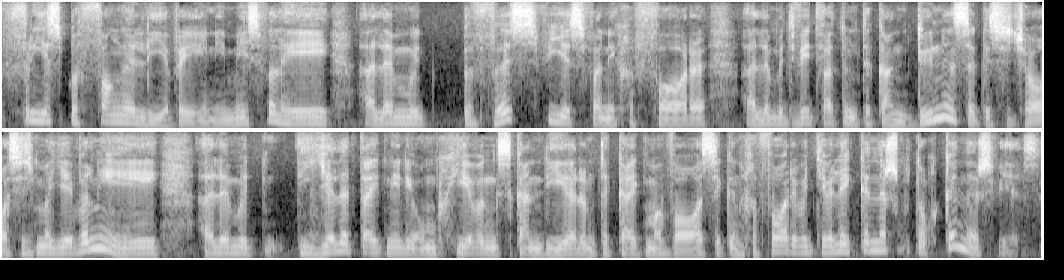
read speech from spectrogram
vreesbevange lewe hê nie. Mens wil hê hulle moet bewus wees van die gevare. Hulle moet weet wat om te kan doen in sulke situasies, maar jy wil nie hê hulle moet die hele tyd net die omgewing skandeer om te kyk maar waar is ek in gevaar, want jy wil hê kinders moet nog kinders wees.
